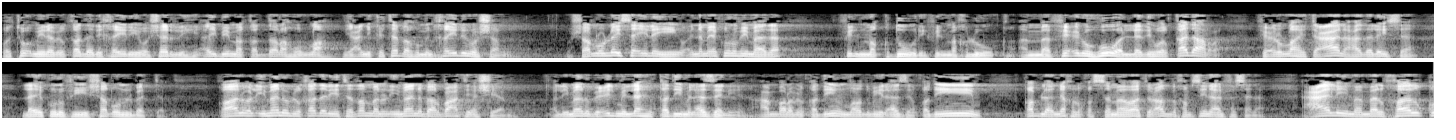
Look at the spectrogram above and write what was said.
وتؤمن بالقدر خيره وشره أي بما قدره الله يعني كتبه من خير وشر. والشر ليس إليه وإنما يكون في ماذا؟ في المقدور في المخلوق. أما فعله هو الذي هو القدر فعل الله تعالى هذا ليس لا يكون فيه شر البتة. قال والإيمان بالقدر يتضمن الإيمان بأربعة أشياء. الإيمان بعلم الله القديم الازلي عبر بالقديم المراد به الأزل. قديم قبل أن يخلق السماوات والأرض بخمسين ألف سنة. علم ما الخلق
